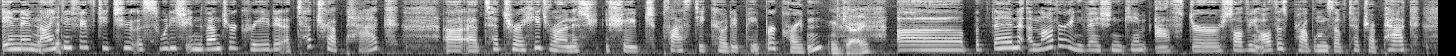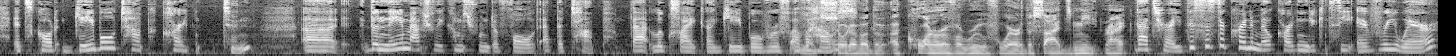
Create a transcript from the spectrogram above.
in 1952, a Swedish inventor created a Tetra Pak, uh, a tetrahedron sh- shaped plastic coated paper carton. Okay. Uh, but then another invention came after solving all these problems of Tetra Pak. It's called gable top carton. Uh, the name actually comes from the fold at the top. That looks like a gable roof of Like a house. sort of a, a corner of a roof where the sides meet, right? That's right. This is the kind of milk carton you can see everywhere.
